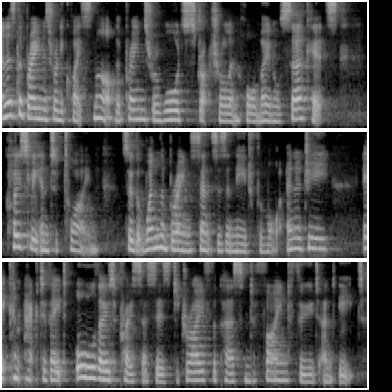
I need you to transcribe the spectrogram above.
And as the brain is really quite smart, the brain's reward structural and hormonal circuits closely intertwine so that when the brain senses a need for more energy, it can activate all those processes to drive the person to find food and eat,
